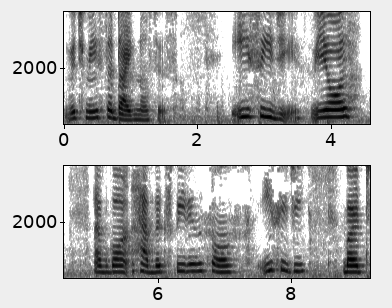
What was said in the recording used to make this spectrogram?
which means the diagnosis. ECG we all have got have the experience of ECG but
